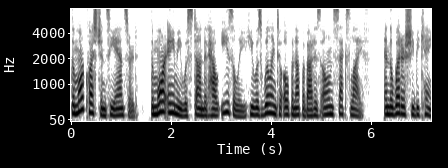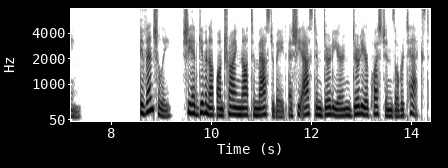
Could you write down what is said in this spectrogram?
The more questions he answered, the more Amy was stunned at how easily he was willing to open up about his own sex life, and the wetter she became. Eventually, she had given up on trying not to masturbate as she asked him dirtier and dirtier questions over text,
